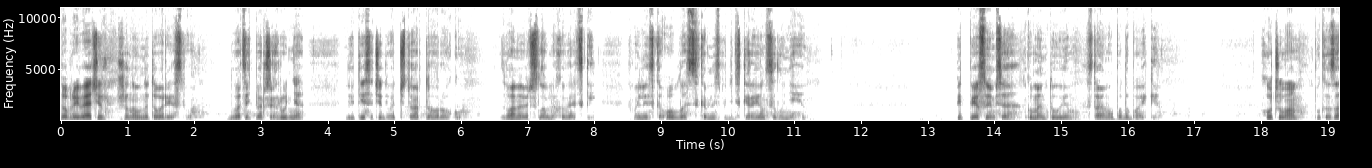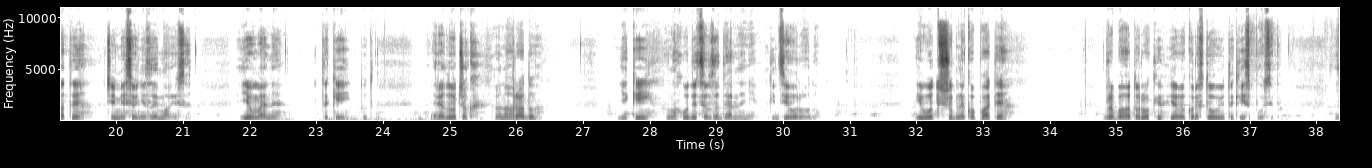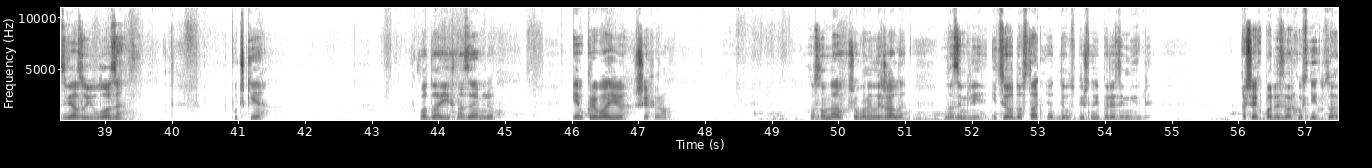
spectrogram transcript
Добрий вечір, шановне товариство. 21 грудня 2024 року. З вами Вячеслав Ляховецький, Хмельницька область, Кам'янець-Подільський район, село Нігін. Підписуємося, коментуємо, ставимо вподобайки. Хочу вам показати, чим я сьогодні займаюся. Є в мене такий тут рядочок винограду, який знаходиться в задерненні кінці городу. І от, щоб не копати, вже багато років я використовую такий спосіб. Зв'язую лози, пучки, вкладаю їх на землю і вкриваю шифером. Основним, щоб вони лежали на землі. І цього достатньо для успішної перезимівлі. А ще як впаде зверху сніг, взагалі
